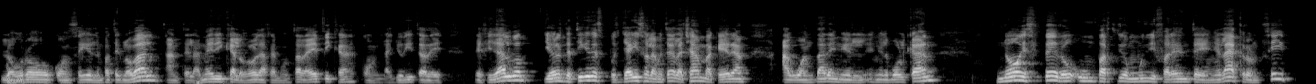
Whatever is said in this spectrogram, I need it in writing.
logró conseguir el empate global. Ante el América, logró la remontada épica con la ayudita de, Fidalgo. Y ahora ante Tigres, pues ya hizo la mitad de la chamba, que era aguantar en el volcán no espero un partido muy diferente en el Akron. Sí,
